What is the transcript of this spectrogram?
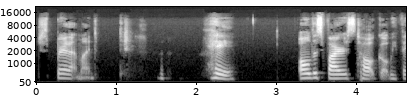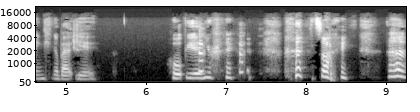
just bear that in mind. Hey, all this virus talk got me thinking about you. Hope you and your sorry.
